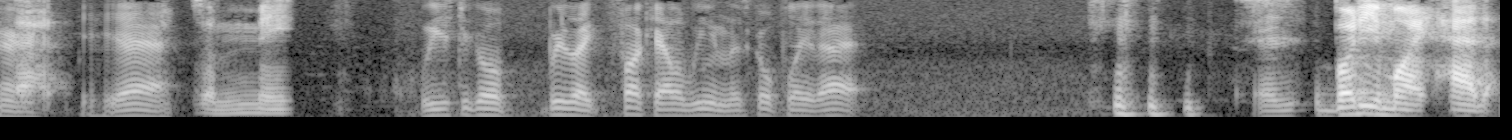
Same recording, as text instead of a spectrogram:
Nightmare. that. Yeah. It was amazing. We used to go, we were like, fuck Halloween. Let's go play that. and buddy of mine had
